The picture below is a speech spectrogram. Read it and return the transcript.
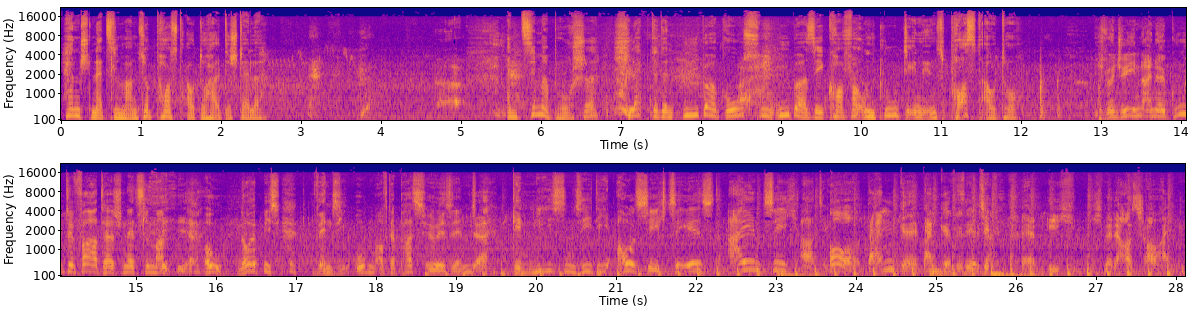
Herrn Schnetzelmann zur Postautohaltestelle. Ein Zimmerbursche schleppte den übergroßen Überseekoffer und lud ihn ins Postauto. Ich wünsche Ihnen eine gute Fahrt, Herr Schnetzelmann. Oh, noch etwas. Wenn Sie oben auf der Passhöhe sind, genießen Sie die Aussicht. Sie ist einzigartig. Oh, danke, danke für den Tipp. Äh, ich, ich werde Ausschau halten.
